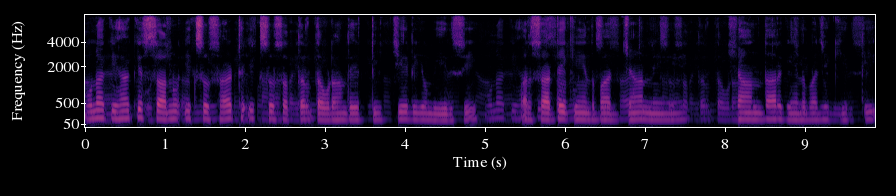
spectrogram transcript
ਉਹਨਾਂ ਕਿਹਾ ਕਿ ਸਾਨੂੰ ਇੱਕ ਸੌ ਸੱਠ ਇੱਕ ਸੌ ਸੱਤਰ ਦੌੜਾਂ ਦੇ ਟੀਚੇ ਦੀ ਉਮੀਦ ਸੀ, ਪਰ ਸਾਡੇ ਗੇਂਦਬਾਜ਼ਾਂ ਨੇ ਸ਼ਾਨਦਾਰ ਗੇਂਦਬਾਜ਼ੀ ਕੀਤੀ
